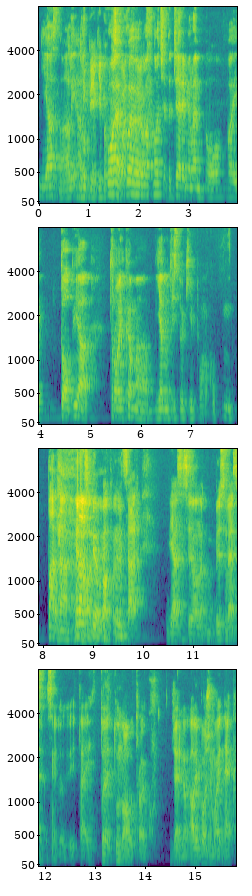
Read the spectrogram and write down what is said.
Jasno, ali, ali grupi ekipa koja, koja koja je verovatnoća da Jeremy Lamb ovaj, dobija trojkama jednu te istu ekipu, onako, par dana, znaš on je kao... potpuni car. Ja sam se, ono, bio sam vesel kad sam vidio i taj, to je tu novu trojku. Jeremy, ali bože moj, neka.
